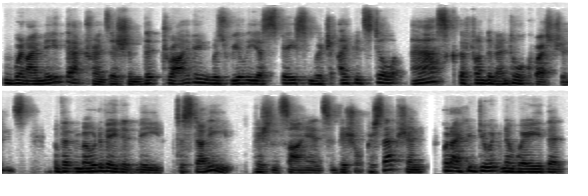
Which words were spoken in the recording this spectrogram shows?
when I made that transition that driving was really a space in which I could still ask the fundamental questions that motivated me to study vision science and visual perception, but I could do it in a way that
